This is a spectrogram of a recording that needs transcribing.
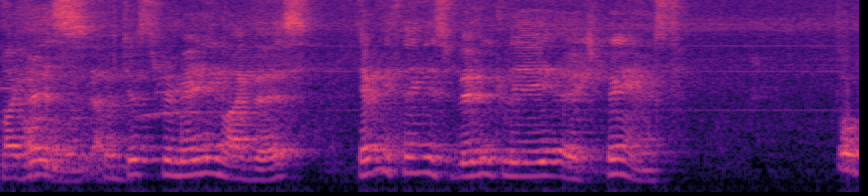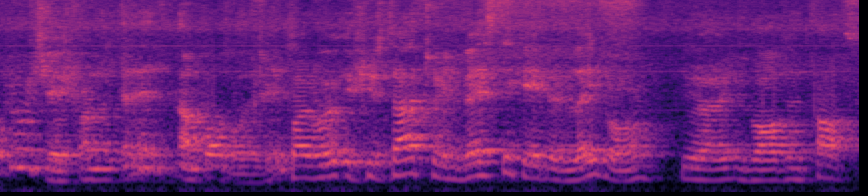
Like this, but just remaining like this, everything is vividly experienced. But if you start to investigate a label, you are involved in thoughts.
